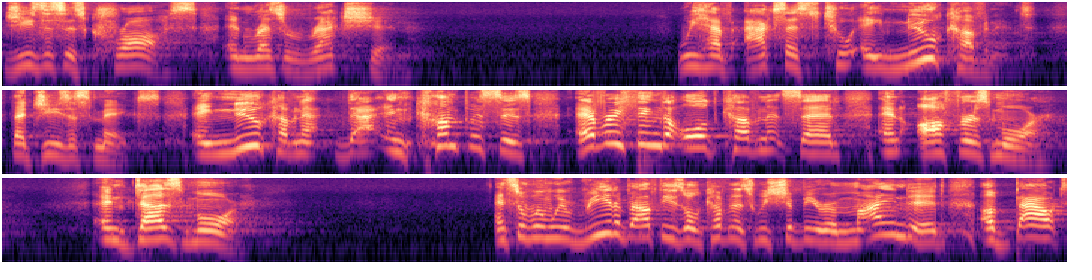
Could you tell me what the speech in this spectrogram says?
Jesus' cross and resurrection, we have access to a new covenant that Jesus makes. A new covenant that encompasses everything the old covenant said and offers more and does more. And so when we read about these old covenants, we should be reminded about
